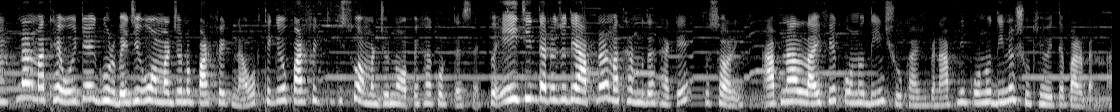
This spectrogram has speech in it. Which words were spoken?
আপনার মাথায় ওইটাই ঘুরবে যে ও আমার জন্য পারফেক্ট না, ওর থেকেও পারফেক্ট কিছু আমার জন্য অপেক্ষা করতেছে। তো এই চিন্তাটা যদি আপনার মাথার মধ্যে থাকে, তো সরি আপনার লাইফে কোনো দিন সুখ আসবে না। আপনি কোনো দিনও সুখী হইতে পারবেন না।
